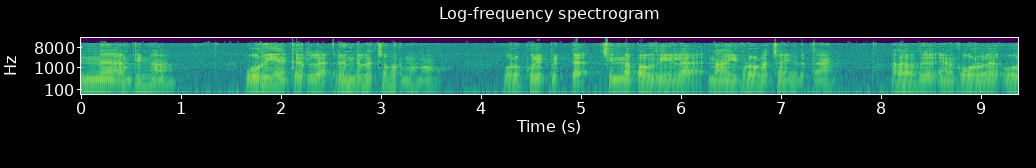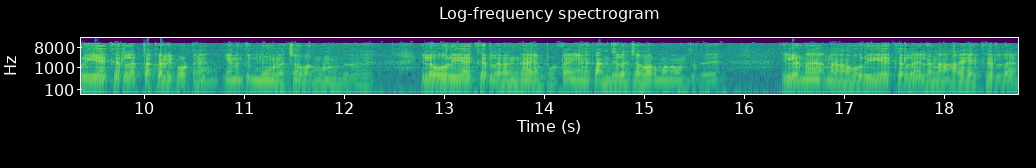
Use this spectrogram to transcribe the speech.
என்ன அப்படின்னா ஒரு ஏக்கரில் ரெண்டு லட்சம் வருமானம். ஒரு குறிப்பிட்ட சின்ன பகுதியில் நான் இவ்வளோ லட்சம் எடுத்தேன். அதாவது எனக்கு ஒரு ல ஒரு ஏக்கரில் தக்காளி போட்டேன். எனக்கு மூணு லட்சம் வருமானம் வந்தது. இல்லை ஒரு ஏக்கரில் வெங்காயம் போட்டேன். எனக்கு அஞ்சு லட்சம் வருமானம் வந்தது. இல்லைன்னா நான் ஒரு ஏக்கரில் இல்லைன்னா அரை ஏக்கரில்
